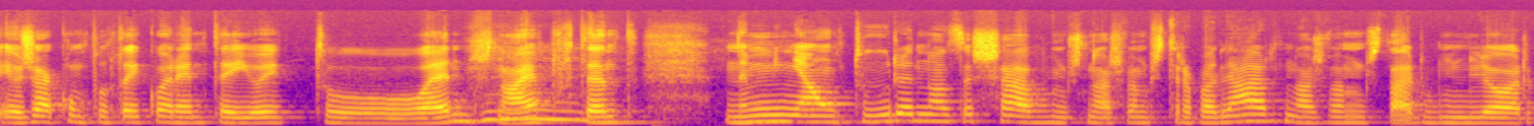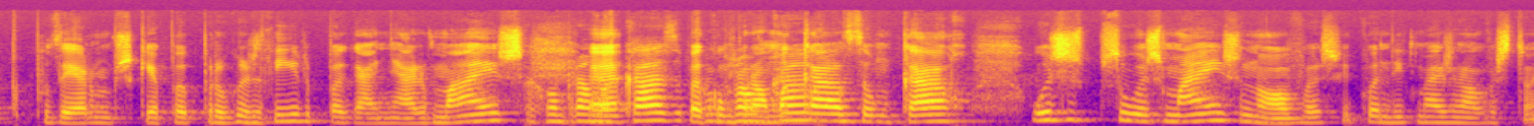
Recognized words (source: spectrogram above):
eu já completei 48 anos, não é? Hum. Portanto, na minha altura, nós achávamos, nós vamos trabalhar, nós vamos dar o melhor que pudermos, que é para progredir, para ganhar mais. Para comprar uma casa, para, para comprar, comprar um uma carro. casa, um carro. Hoje as pessoas mais novas, e quando digo mais novas estão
